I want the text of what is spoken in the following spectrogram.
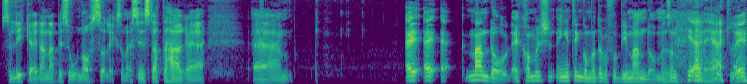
så liker jeg denne episoden også, liksom. Jeg syns dette her er eh, jeg, jeg, Mando jeg kommer ikke, Ingenting kommer til å gå forbi Mando, men sånn helhetlig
